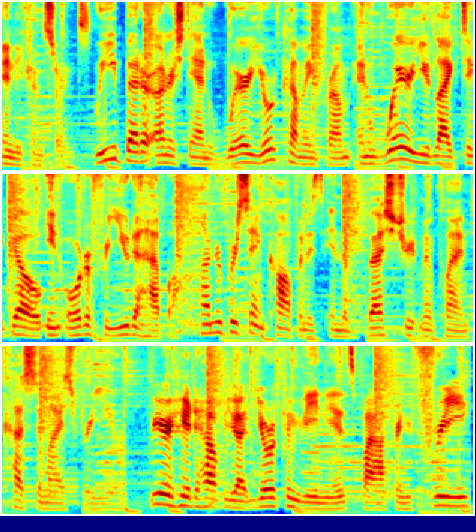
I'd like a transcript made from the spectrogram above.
any concerns. We better understand where you're coming from and where you'd like to go in order for you to have 100% confidence in the best treatment plan customized for you. We are here to help you at your convenience by offering free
